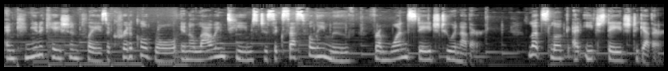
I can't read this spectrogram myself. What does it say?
and communication plays a critical role in allowing teams to successfully move from one stage to another. Let's look at each stage together.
